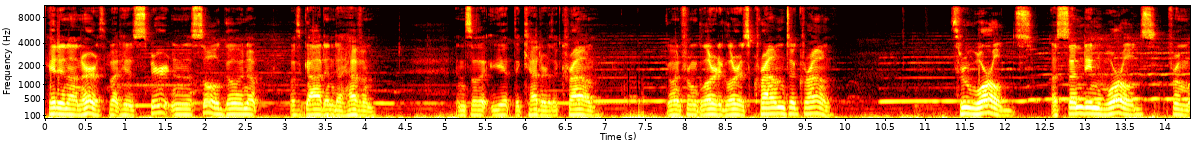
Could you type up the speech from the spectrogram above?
hidden on earth, but his spirit and his soul going up with God into heaven. And so that you get the keter, the crown, going from glory to glory, it's crown to crown. Through worlds, ascending worlds, from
